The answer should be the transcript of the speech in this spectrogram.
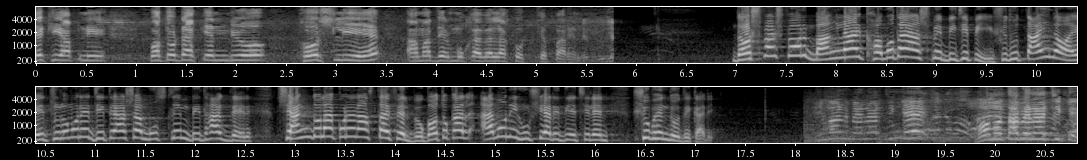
দেখি আপনি কতটা কেন্দ্রীয় ফোর্স নিয়ে আমাদের মোকাবেলা করতে পারেন। দশ মাস পর বাংলায় ক্ষমতায় আসবে বিজেপি। শুধু তাই নয় তৃণমূলে জিতে আসা মুসলিম বিধায়কদের চ্যাংদোলা করে রাস্তায় ফেলবে। গতকাল এমনই হুঁশিয়ারি দিয়েছিলেন শুভেন্দু অধিকারী। বিমান ব্যানার্জিকে মমতা ব্যানার্জিকে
